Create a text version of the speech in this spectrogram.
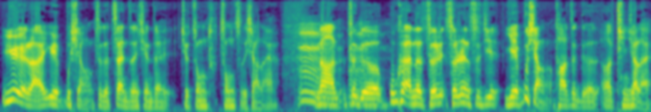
越来越不想这个战争现在就终终止下来，嗯，那这个乌克兰的责任责任司机也不想他这个呃停下来，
